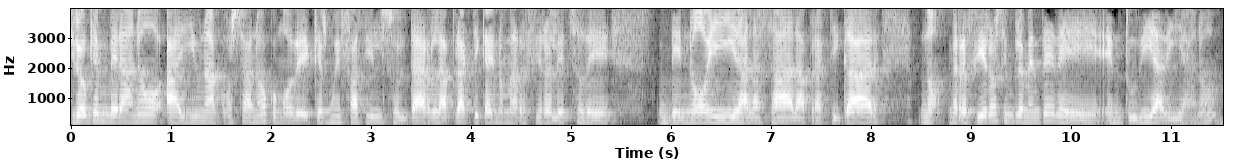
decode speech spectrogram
Creo que en verano hay una cosa, ¿no? Como de que es muy fácil soltar la práctica y no me refiero al hecho de, de no ir a la sala a practicar, no, me refiero simplemente de en tu día a día, ¿no?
